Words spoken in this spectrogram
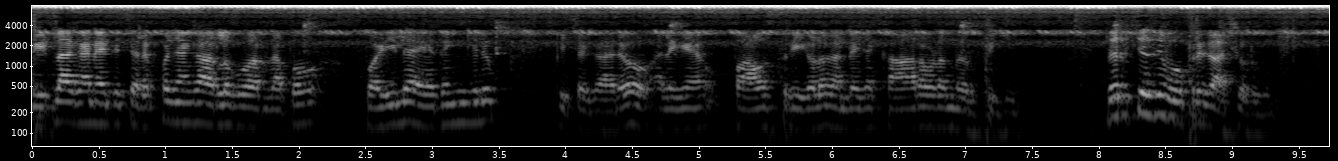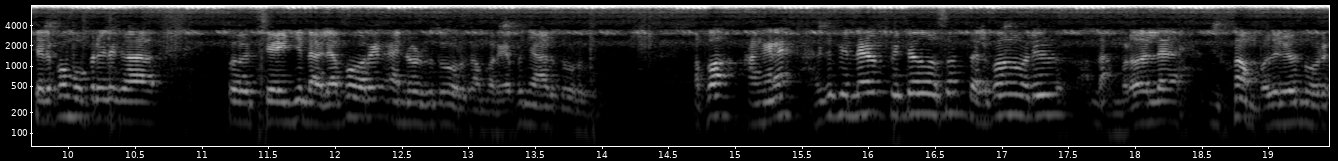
വീട്ടിലാക്കാനായിട്ട് ചിലപ്പോൾ ഞാൻ കാറിൽ പോകാറുണ്ട്. അപ്പോൾ വഴിയിൽ ഏതെങ്കിലും പിച്ചക്കാരോ അല്ലെങ്കിൽ പാവ സ്ത്രീകളോ കണ്ടു കഴിഞ്ഞാൽ കാർ അവിടെ നിർത്തിക്കും. നിർത്തിച്ച് മൂപ്പര് കാശ് കൊടുക്കും. ചിലപ്പോൾ മൂപ്പര് കാ ചേഞ്ച് ഉണ്ടാവില്ല. അപ്പോൾ പറയും എന്നോട് എടുത്ത് കൊടുക്കാൻ പറയും. അപ്പോൾ ഞാൻ എടുത്ത് കൊടുക്കും. അപ്പോൾ അങ്ങനെ അത് പിന്നെ പിറ്റേ ദിവസം ചിലപ്പോൾ ഒരു നമ്മളല്ല അമ്പത് രൂപ നൂറ്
